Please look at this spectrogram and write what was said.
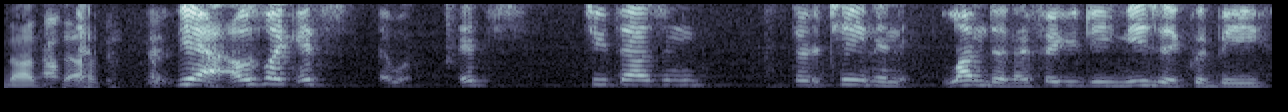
nonstop. Yeah, I was like, it's it's 2013 in London. I figured your music would be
